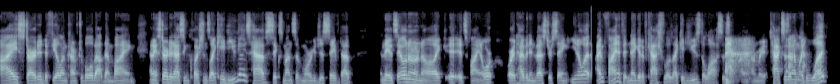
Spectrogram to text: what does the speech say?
I started to feel uncomfortable about them buying. And I started asking questions like, hey, do you guys have six months of mortgages saved up? And they would say, oh, no, no, no, like it, it's fine. Or, or I'd have an investor saying, you know what, I'm fine if it negative cash flows. I could use the losses on my, on my taxes. And I'm like, what?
